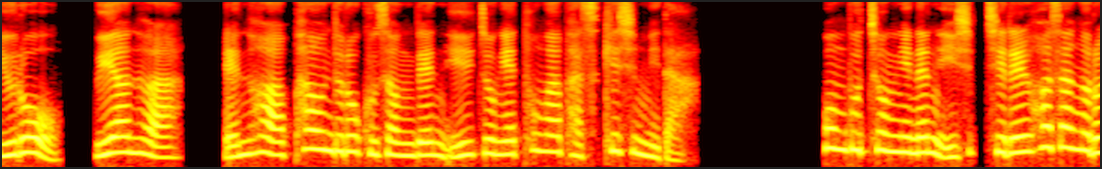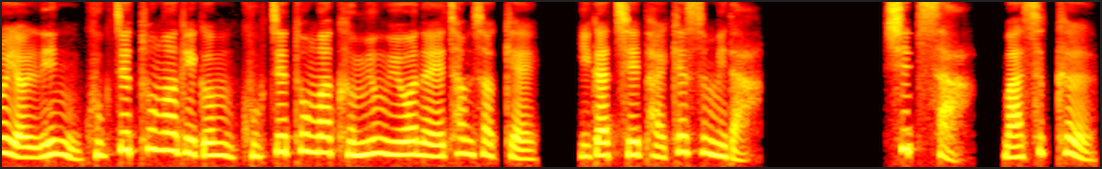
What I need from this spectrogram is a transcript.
유로, 위안화, 엔화, 파운드로 구성된 일종의 통화 바스켓입니다. 홍 부총리는 27일 화상으로 열린 국제통화기금 국제통화금융위원회에 참석해 이같이 밝혔습니다. 14. 마스크.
